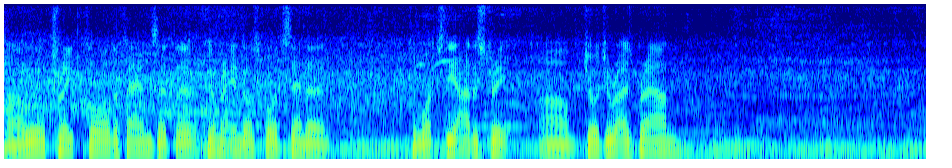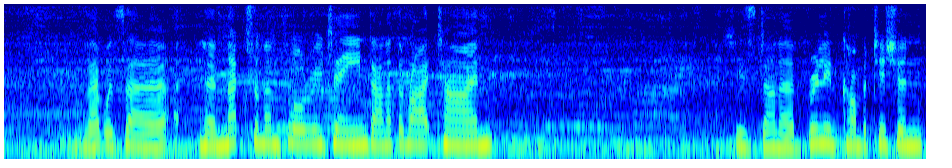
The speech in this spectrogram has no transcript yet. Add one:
A uh, real treat for the fans at the Coomera Indoor Sports Centre to watch the artistry of Georgia Rose Brown That was uh, her maximum floor routine done at the right time. She's done a brilliant competition.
